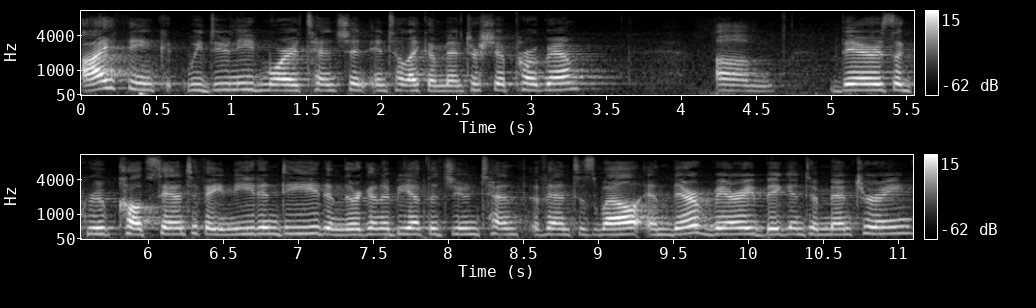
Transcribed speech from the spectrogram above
I think we do need more attention into like a mentorship program. Um, there's a group called Santa Fe Need Indeed, and they're going to be at the June 10th event as well, and they're very big into mentoring,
